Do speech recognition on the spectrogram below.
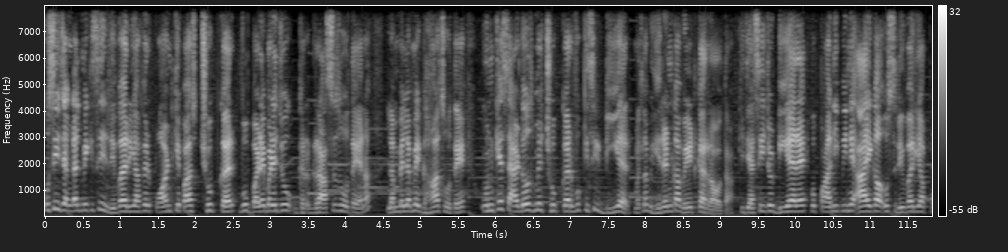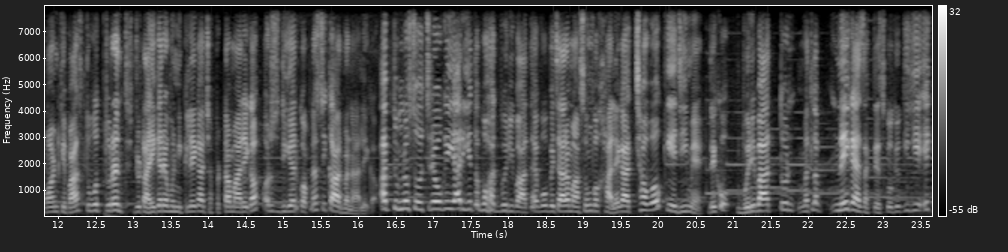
उसी जंगल में किसी रिवर या फिर पॉन्ड के पास छुप वो बड़े बड़े जो ग्रासेस होते हैं ना लंबे लंबे घास होते हैं, उनके सैडोज में छुप वो किसी डियर मतलब हिरन का वेट कर रहा होता। कि जैसे ही जो डियर है, वो पानी पीने आएगा उस रिवर या पॉन्ड के पास तो वो तुरंत जो टाइगर है, वो निकलेगा, झपट्टा मारेगा और उस डियर को अपना शिकार बना लेगा। अब तुम लोग सोच रहे हो यार, ये तो बहुत बुरी बात है। वो बेचारा मासूम को खा लेगा। अच्छा वो केजी में। देखो, बुरी बात तो मतलब नहीं कह सकते इसको, क्योंकि ये एक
